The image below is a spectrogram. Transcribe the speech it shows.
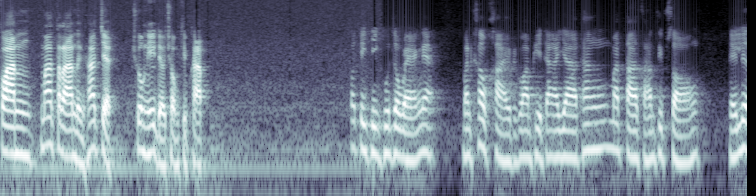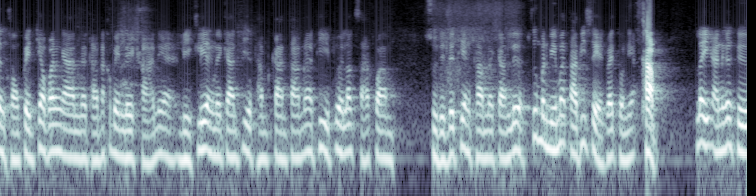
ฟันมาตรา 157 ช่วงนี้เดี๋ยวชมคลิปครับเพราะจริงๆ คุณแสวงเนี่ยมันเข้าข่ายเป็นความผิดทางอาญาทั้งมาตรา 32 ในเรื่องของเป็นเจ้าพนักงานในฐานะเขาเป็นเลขาเนี่ยหลีกเลี่ยงในการที่จะทำการตามหน้าที่เพื่อรักษาความ สุจริตและเที่ยงธรรมในการเลือก ซึ่งมันมีมาตราพิเศษไว้ตัวเนี้ยครับและอีกอันนึงก็คือ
